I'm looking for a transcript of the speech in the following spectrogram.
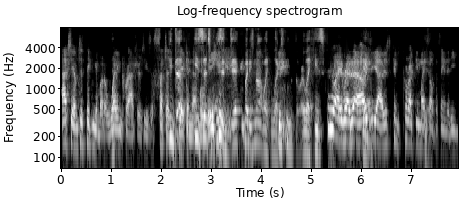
actually, I'm just thinking about a Wedding Crashers. He's a, such a he does. dick in that he's movie. such he's a dick, but he's not like Lex Luthor. Like he's right. Right. I was, Yeah. yeah. I was just correcting myself by saying that he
